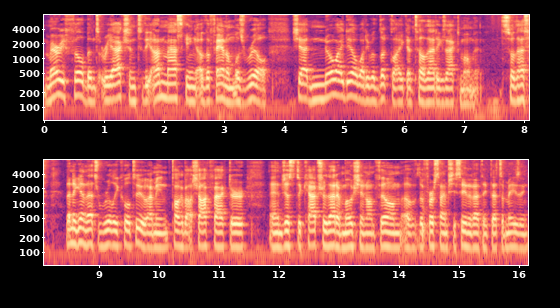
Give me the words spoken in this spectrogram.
Mary Philbin's reaction to the unmasking of the Phantom was real. She had no idea what he would look like until that exact moment. So that's then again, that's really cool too. I mean, talk about shock factor and just to capture that emotion on film of the first time she's seen it, I think that's amazing.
